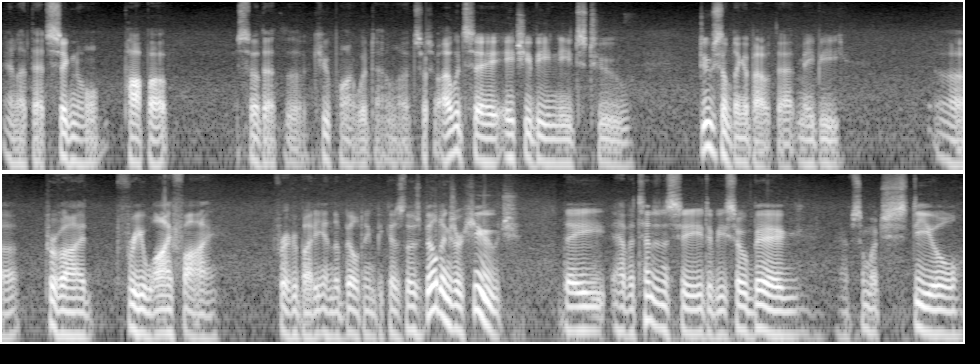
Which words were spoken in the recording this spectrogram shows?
and let that signal pop up so that the coupon would download. So, so I would say HEB needs to do something about that, maybe uh, provide free Wi-Fi for everybody in the building because those buildings are huge. They have a tendency to be so big, have so much steel,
